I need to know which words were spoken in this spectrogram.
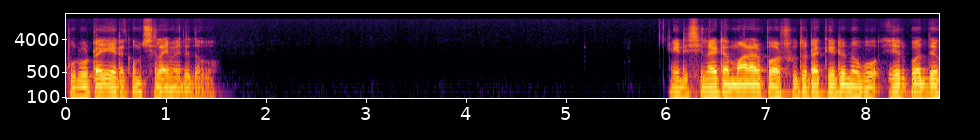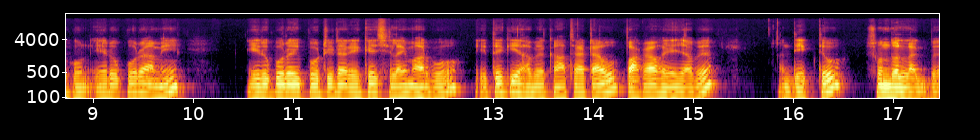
পুরোটাই এরকম সেলাই মেরে দেবো। এটা সেলাইটা মারার পর সুতোটা কেটে নেব। এরপর দেখুন, এর উপরে আমি, এর উপরে এই পটিটা রেখে সেলাই মারবো। এতে কি হবে? কাঁচাটাও পাকা হয়ে যাবে। দেখতেও সুন্দর লাগবে।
